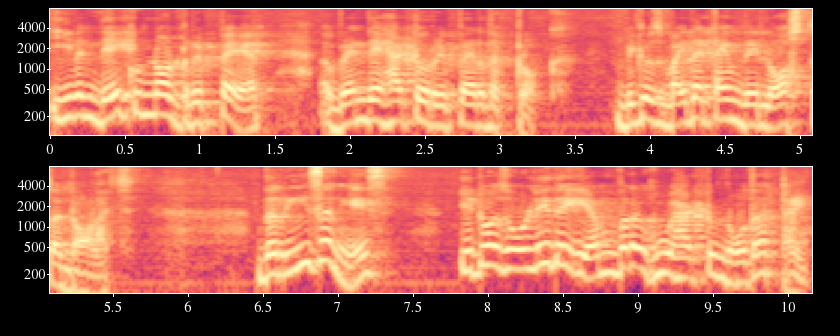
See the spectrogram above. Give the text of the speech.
even they could not repair when they had to repair the clock because by that time they lost the knowledge. The reason is it was only the emperor who had to know the time.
